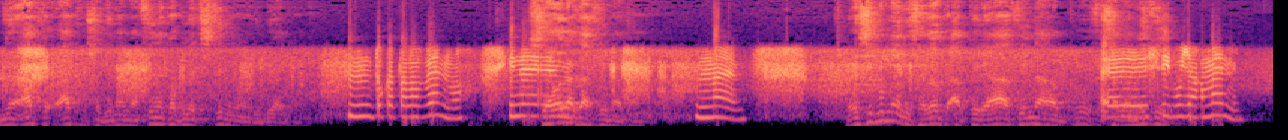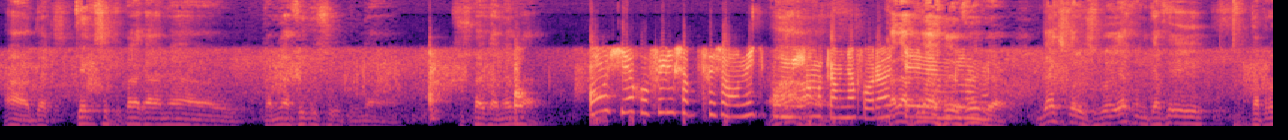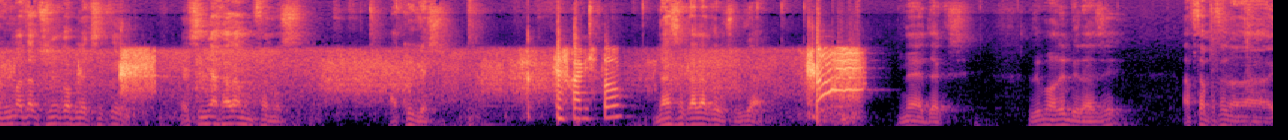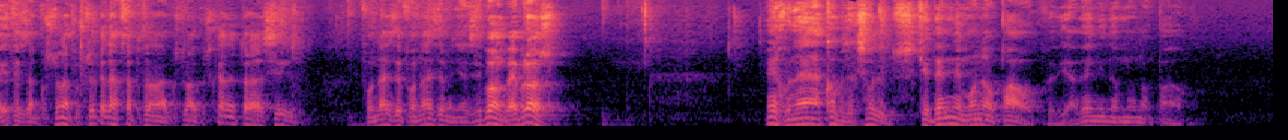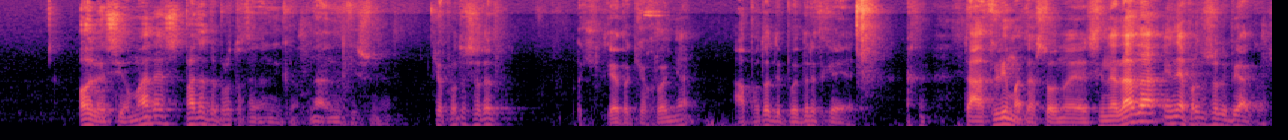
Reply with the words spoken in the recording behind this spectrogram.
Ναι, άκου, άκουσα την άμα. Αυτή είναι κομπλεξική με τον Ολυμπιακό. Μ, το καταλαβαίνω. Είναι... Σε όλα τα χρήματα. Ναι. Εσύ που μένεις εδώ, από Πειραιά, Αθήνα, πού, Ε, Θεσσαλονίκη; στη Βουλιαγμένη. Α, εντάξει. Και έχεις εκεί πέρα καμιά, καμιά φίλη σου που να σου σπάει τα νεύρα. Όχι, έχω φίλους από τη Θεσσαλονίκη που Α, μιλάμε καμιά φορά Καλά, και φίλα, μιλάμε. βέβαια. Εντάξει, κορίτσι μου, έχουν και αυτοί τα προβλήματά τους είναι κομπλεξικοί. Εσύ μια χαρά μου φαίνεσαι. Ακούγεσαι. Ευχαριστώ. Να είσαι καλά, κοριτσουλιά. Ναι, εντάξει. Λοιπόν, δεν πειράζει. Αυτά που θέλω να ήθελες να ακουστούν, να ακουστούν και αυτά που θέλω να ακουστούν, να ακουστούν. Τώρα εσύ φωνάζεις, δεν φωνάζεις, δεν με νοιάζει. Λοιπόν, εμπρός. Έχουν ένα κόμπλεξ όλοι τους. Και δεν είναι μόνο ο ΠΑΟ, παιδιά. Δεν είναι μόνο ο ΠΑΟ. Όλες οι ομάδες πάντα το πρώτο θέλουν να νικ- να νικήσουν. Και ο πρώτος εδώ, όχι και εδώ και χρόνια, από τότε που ιδρύθηκε τα αθλήματα στον, ε, στην Ελλάδα, είναι πρώτος Ολυμπιάκος.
